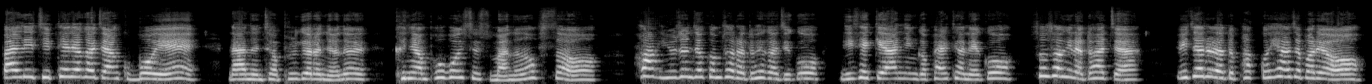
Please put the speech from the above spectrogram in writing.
빨리 집 데려가지 않고 뭐해. 나는 저 불결한 년을 그냥 보고 있을 수만은 없어. 확 유전자 검사라도 해가지고 네 새끼 아닌 거 밝혀내고 소송이라도 하자. 위자료라도 받고 헤어져 버려.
